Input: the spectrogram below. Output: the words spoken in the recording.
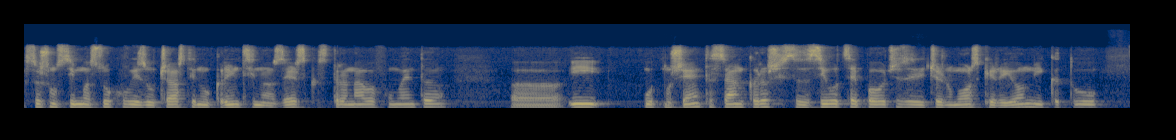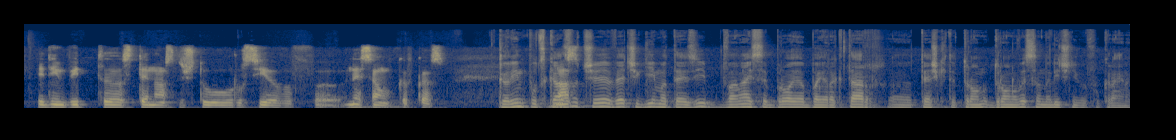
Всъщност има слухове за участие на украинци на азерска страна в момента а, и отношенията с Анкара ще се засилват все повече заради Черноморски район и като един вид а, стена срещу Русия в, а, не само в Кавказ. Калин подсказва, Аз... че вече ги има тези 12 броя Байрактар, тежките дронове са налични в Украина.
